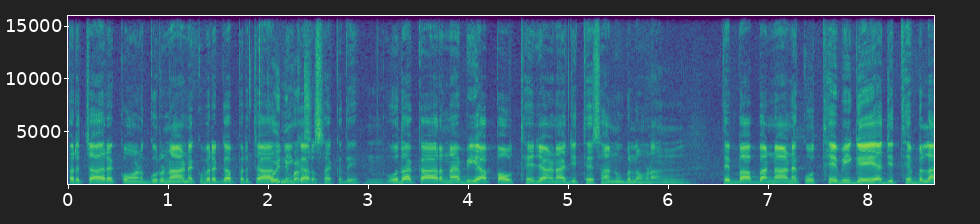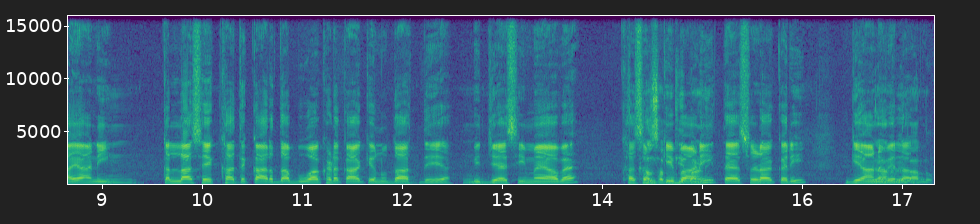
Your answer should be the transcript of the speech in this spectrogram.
ਪ੍ਰਚਾਰਕ ਹੋਣ ਗੁਰੂ ਨਾਨਕ ਵਰਗਾ ਪ੍ਰਚਾਰ ਨਹੀਂ ਕਰ ਸਕਦੇ। ਉਹਦਾ ਕਾਰਨ ਆ ਵੀ ਆਪਾਂ ਉੱਥੇ ਜਾਣਾ ਜਿੱਥੇ ਸਾਨੂੰ ਬੁਲਾਉਣਾ। ਤੇ ਬਾਬਾ ਨਾਨਕ ਉੱਥੇ ਵੀ ਗਏ ਆ ਜਿੱਥੇ ਬੁਲਾਇਆ ਨਹੀਂ। ਕੱਲਾ ਸਿੱਖ ਆ ਤੇ ਘਰ ਦਾ ਬੂਹਾ ਖੜਕਾ ਕੇ ਉਹਨੂੰ ਦੱਸਦੇ ਆ ਵੀ ਜੈਸੀ ਮੈਂ ਆਵੇ ਖਸਮ ਕੀ ਬਾਣੀ ਤੈਸੜਾ ਕਰੀ ਗਿਆਨ ਵੇ ਲਾ ਲੋ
